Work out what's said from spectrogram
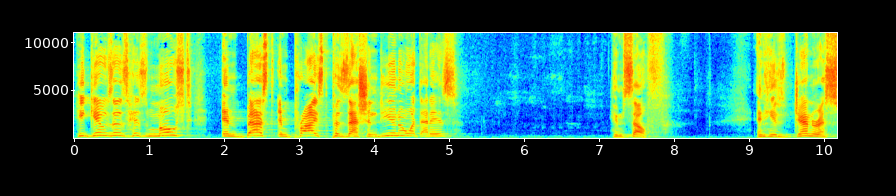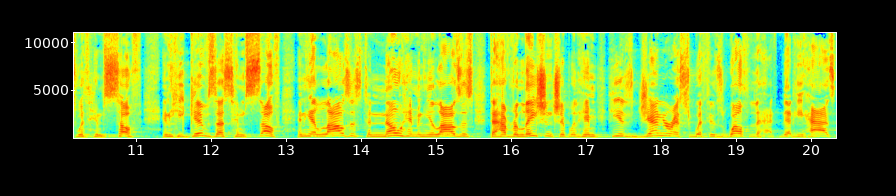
he gives us his most and best and prized possession. Do you know what that is? Himself and he is generous with himself and he gives us himself and he allows us to know him and he allows us to have relationship with him. He is generous with his wealth that, that he has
